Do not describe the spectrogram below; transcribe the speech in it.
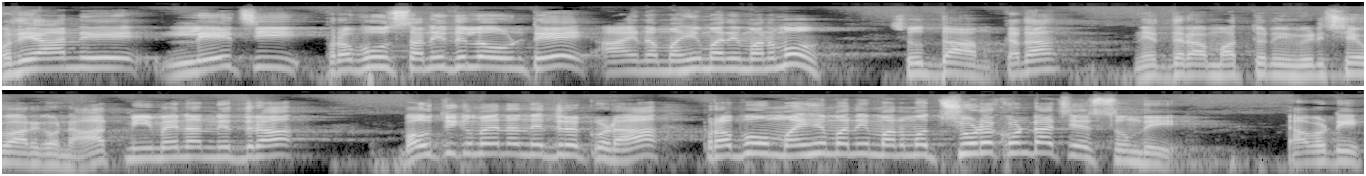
ఉదయాన్నే లేచి ప్రభు సన్నిధిలో ఉంటే ఆయన మహిమని మనము చూద్దాం కదా. నిద్ర మత్తుని విడిచేవారుగా ఉండి. ఆత్మీయమైన నిద్ర భౌతికమైన నిద్ర కూడా ప్రభు మహిమని మనము చూడకుండా చేస్తుంది. కాబట్టి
